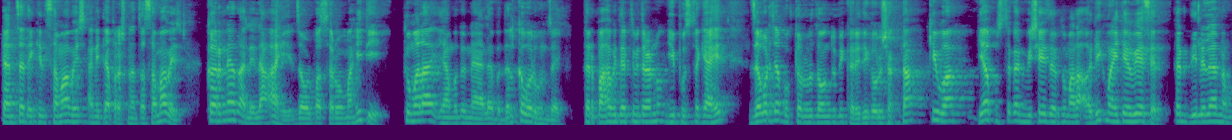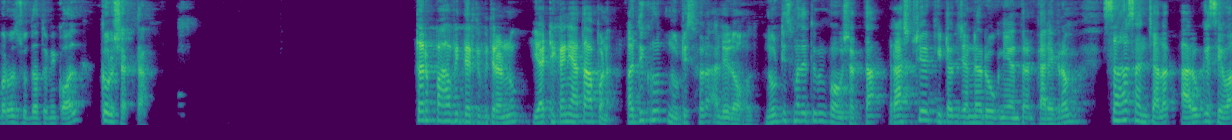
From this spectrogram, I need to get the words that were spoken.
त्यांचा देखील समावेश आणि त्या प्रश्नांचा समावेश करण्यात आलेला आहे. जवळपास सर्व माहिती तुम्हाला यामधून न्यायालयाबद्दल कव्हर होऊन जाईल. तर पहा विद्यार्थी मित्रांनो ही पुस्तके आहेत. जवळच्या बुकस्टॉलवर जाऊन तुम्ही खरेदी करू शकता किंवा या पुस्तकांविषयी जर तुम्हाला अधिक माहिती हवी असेल तर दिलेल्या नंबरवर सुद्धा तुम्ही कॉल करू शकता. तर पहा विद्यार्थी मित्रांनो या ठिकाणी आता आपण अधिकृत नोटीसवर आलेलो आहोत. नोटीसमध्ये तुम्ही पाहू शकता राष्ट्रीय कीटकजन्य रोग नियंत्रण कार्यक्रम सहसंचालक आरोग्य सेवा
